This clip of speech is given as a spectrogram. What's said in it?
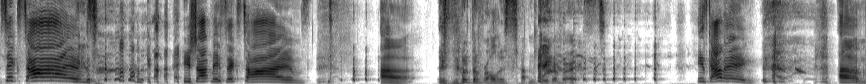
six times. Oh God! he shot me six times. Uh, the, the role is suddenly reversed. He's coming. Um,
